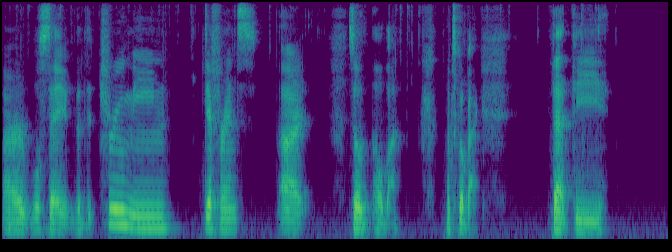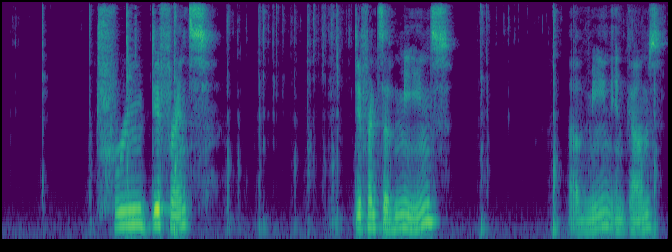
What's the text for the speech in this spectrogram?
or we'll say that the true mean difference, all right, so hold on, let's go back, that the true difference, difference of means, of mean incomes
